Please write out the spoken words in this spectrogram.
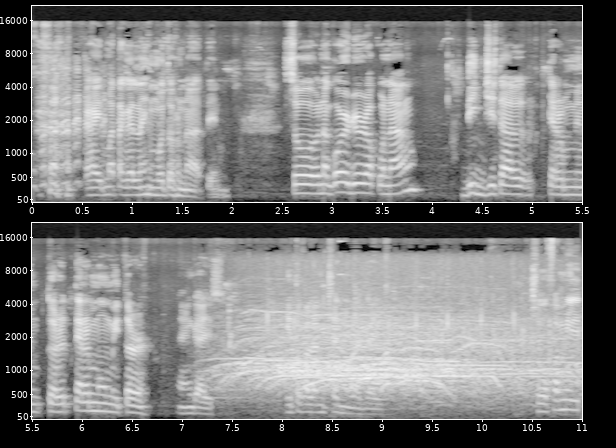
Kahit matagal na yung motor natin. So, nag-order ako ng digital therm- thermometer. Ayan guys. Ito ka lang siya nilagay. So, familiar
